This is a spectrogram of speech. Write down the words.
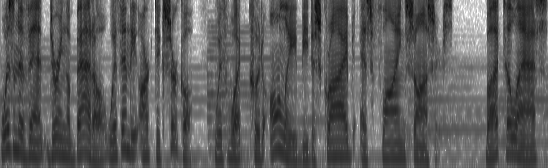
was an event during a battle within the Arctic Circle with what could only be described as flying saucers. But alas,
